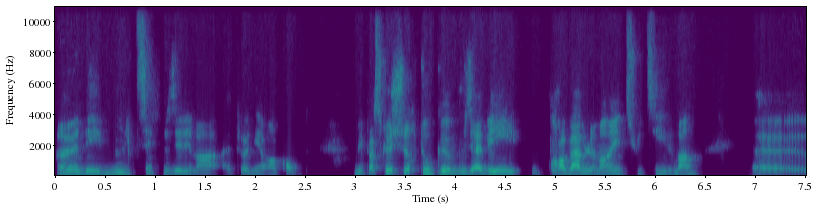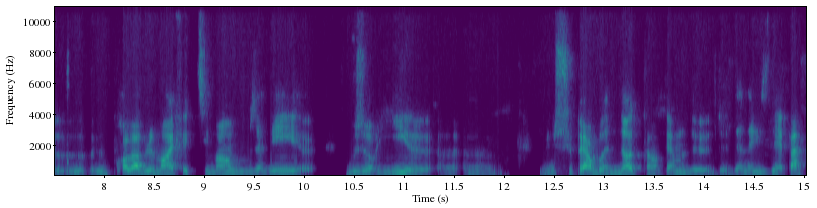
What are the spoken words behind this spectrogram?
un des multiples éléments à tenir en compte. Mais parce que surtout que vous avez probablement intuitivement, probablement effectivement, vous avez, vous auriez une super bonne note en termes d'analyse d'impact,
